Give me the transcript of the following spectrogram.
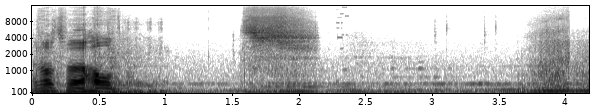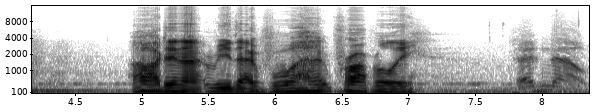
That was for the whole... Oh, I did not read that properly. Heading out.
